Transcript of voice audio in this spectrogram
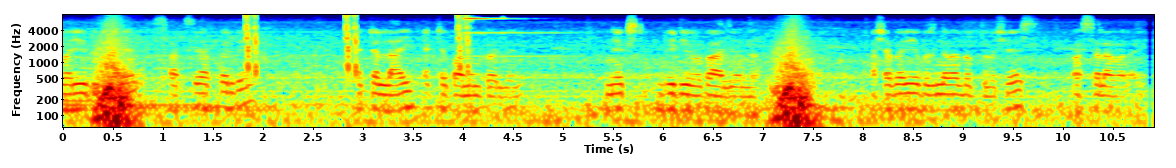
আমার ইউটিউব চ্যানেল সাবস্ক্রাইব করবেন একটা লাইক একটা কমেন্ট করবেন। নেক্সট ভিডিও পাওয়ার জন্য। আশা করি এ পর্যন্ত আমার বক্তব্য শেষ। আসসালামু আলাইকুম।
